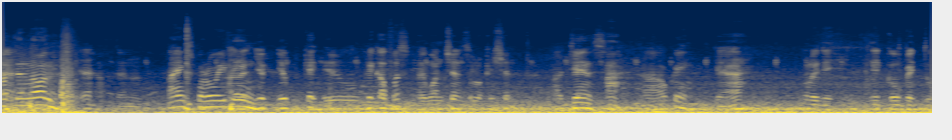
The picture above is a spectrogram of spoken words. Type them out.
Afternoon. Yeah, afternoon. Thanks for Uh, waiting. you, you, pick- you pick up first. I want change the location. Ah, Jens. Ah. Ah, okay. Yeah. Already. Need go back to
